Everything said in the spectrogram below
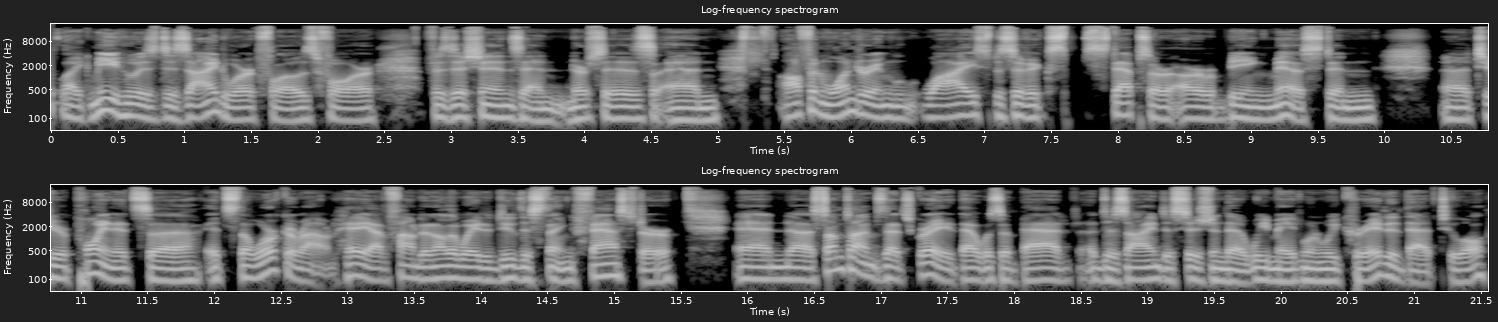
like me who has designed workflows for physicians and nurses, and often wondering why specific steps are, are being missed. And uh, to your point, it's uh, it's the workaround. Hey, I've found another way to do this thing faster, and uh, sometimes that's great. That was a bad design decision that we made when we created that tool.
